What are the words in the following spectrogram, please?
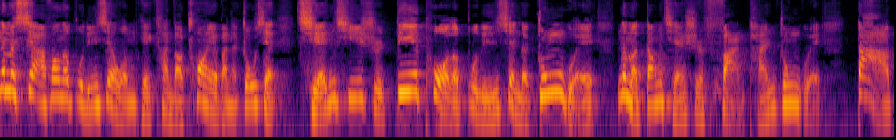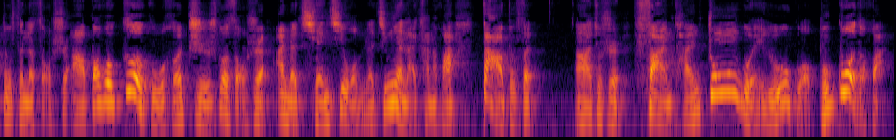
那么下方的布林线，我们可以看到创业板的周线前期是跌破了布林线的中轨，那么当前是反弹中轨。大部分的走势啊，包括个股和指数的走势，按照前期我们的经验来看的话，大部分啊就是反弹中轨，如果不过的话，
